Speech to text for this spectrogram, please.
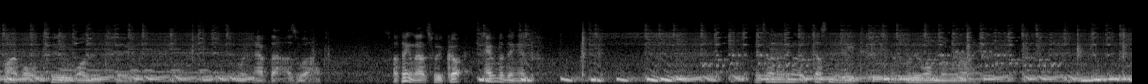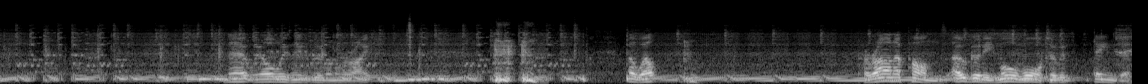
Fireball, two, one, two. We can have that as well. So I think that's we've got everything of. Is that doesn't need the blue on the right? No, we always need a blue one on the right. oh well. Piranha Ponds. Oh goody, more water with danger.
